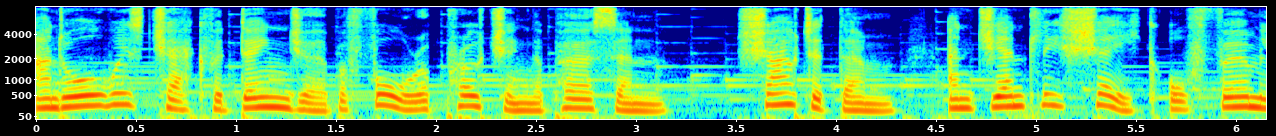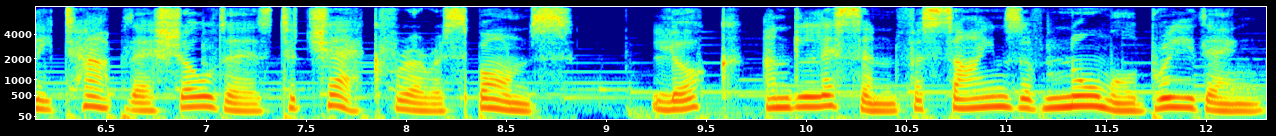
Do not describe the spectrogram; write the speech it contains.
and always check for danger before approaching the person. Shout at them and gently shake or firmly tap their shoulders to check for a response. Look and listen for signs of normal breathing.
